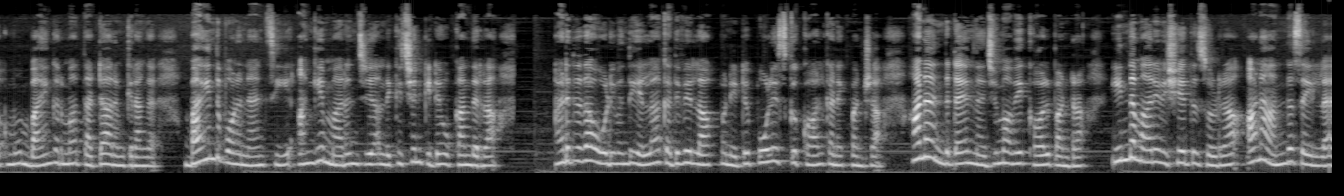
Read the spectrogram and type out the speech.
பக்கமும் பயங்கரமாக தட்ட ஆரம்பிக்கிறாங்க. பயந்து போன நான்சி அங்கேயே மறைஞ்சு அந்த கிச்சன் கிட்டே உட்காந்துடுறா. அடுத்ததாக ஓடி வந்து எல்லா கதவையும் லாக் பண்ணிட்டு போலீஸ்க்கு கால் கனெக்ட் பண்ணுறா ஆனால் இந்த டைம் நிஜமாவே கால் பண்ணுறான் இந்த மாதிரி விஷயத்த சொல்கிறா ஆனால் அந்த சைடில்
